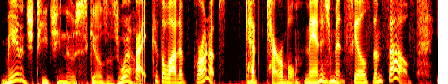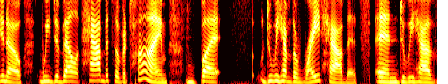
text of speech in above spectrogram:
manage teaching those skills as well. Right, because a lot of grown-ups have terrible management skills themselves. You know, we develop habits over time, but do we have the right habits and do we have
